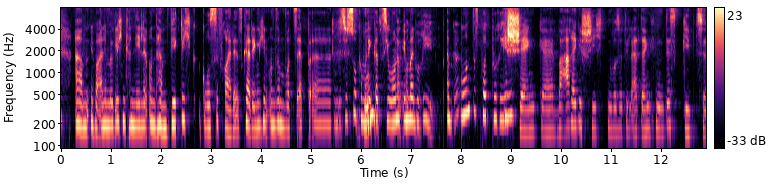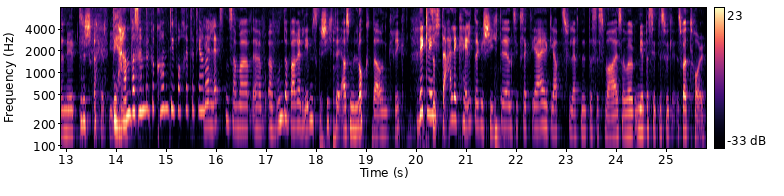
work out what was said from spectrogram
ähm, über alle möglichen Kanäle und haben wirklich große Freude. Es gehört eigentlich in unserem WhatsApp äh, Und es ist so Kommunikation bunt, immer Potpourri, ein gell? buntes Potpourri. Geschenke, wahre Geschichten, wo sich die Leute denken, das gibt's ja nicht. Wir haben, was haben wir bekommen die Woche, ja, Tatjana? letztens haben wir äh, eine wunderbare Lebensgeschichte aus dem Lockdown gekriegt. Wirklich? Totale Kältergeschichte. Und sie gesagt, ja, ihr glaubt vielleicht nicht, dass es wahr ist, aber mir passiert das wirklich. Es war toll.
